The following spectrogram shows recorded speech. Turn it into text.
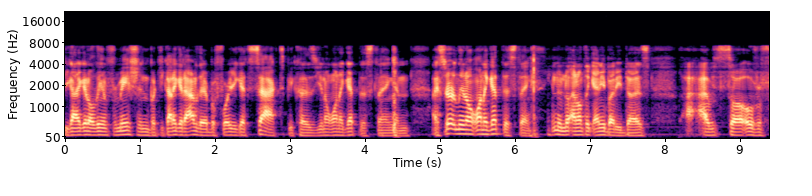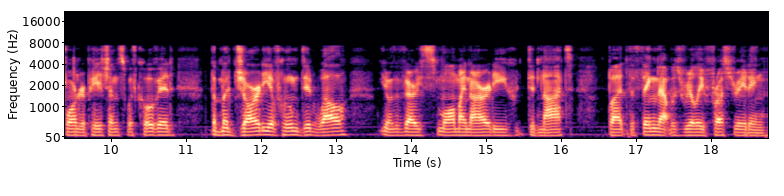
you got to get all the information, but you got to get out of there before you get sacked because you don't want to get this thing. And I certainly don't want to get this thing. you know, I don't think anybody does. I, saw over 400 patients with COVID, the majority of whom did well. You know, the very small minority who did not. But the thing that was really frustrating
